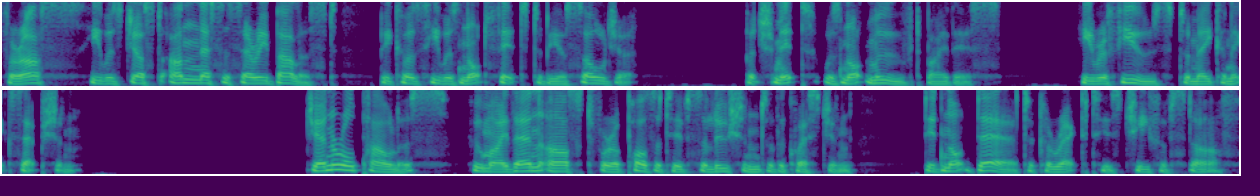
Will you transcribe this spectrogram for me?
For us, he was just unnecessary ballast because he was not fit to be a soldier. But Schmidt was not moved by this. He refused to make an exception. General Paulus, whom I then asked for a positive solution to the question, did not dare to correct his chief of staff.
